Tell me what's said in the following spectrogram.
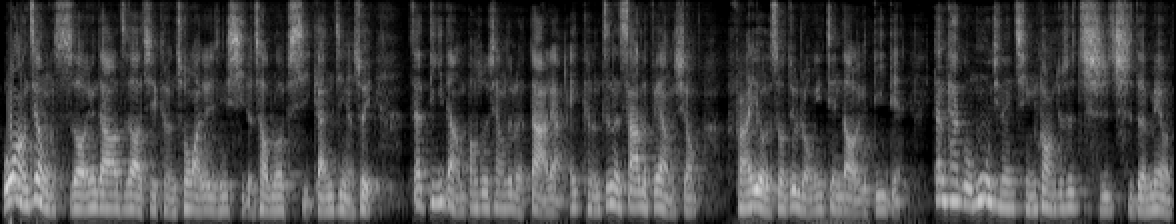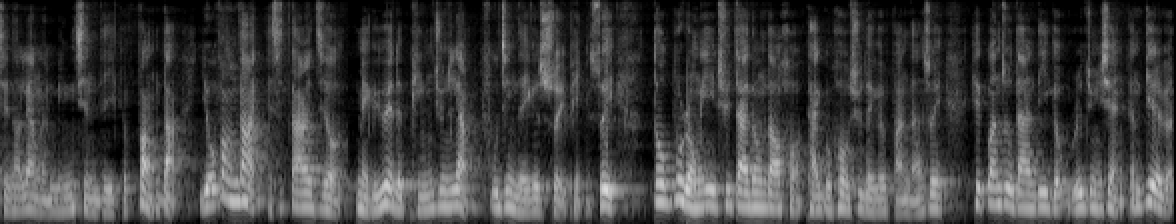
往往这种时候，因为大家都知道，其实可能筹码就已经洗得差不多洗干净了，所以在低档爆出相对的大量，诶，可能真的杀得非常凶，反而有的时候就容易见到一个低点。但台股目前的情况就是迟迟的没有见到量能明显的一个放大，有放大也是大概只有每个月的平均量附近的一个水平，所以都不容易去带动到后台股后续的一个反弹。所以可以关注，当然第一个五日均线，跟第二个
